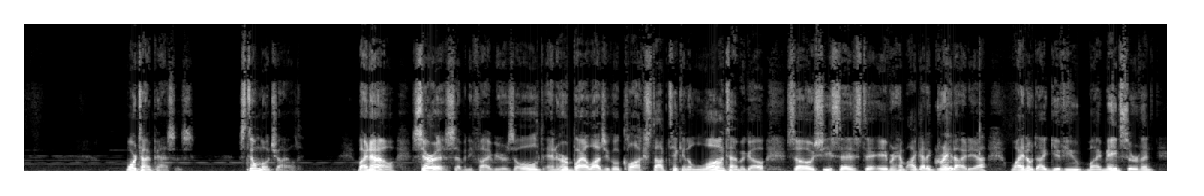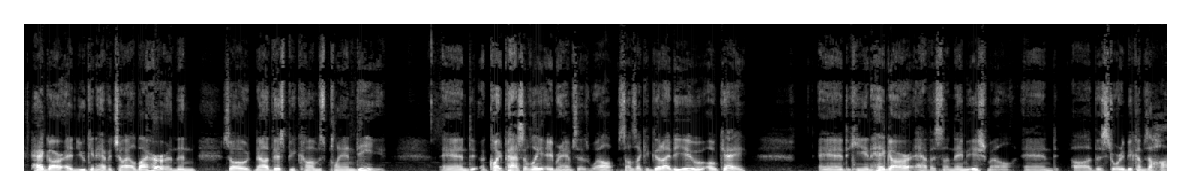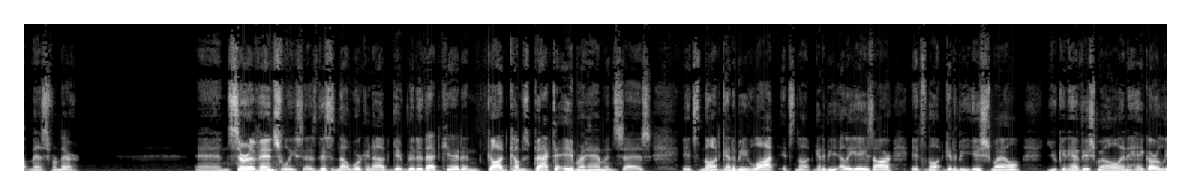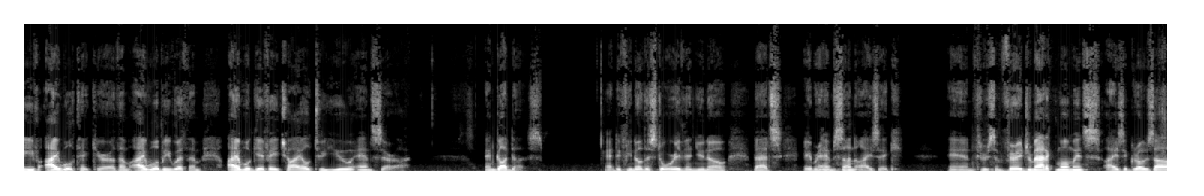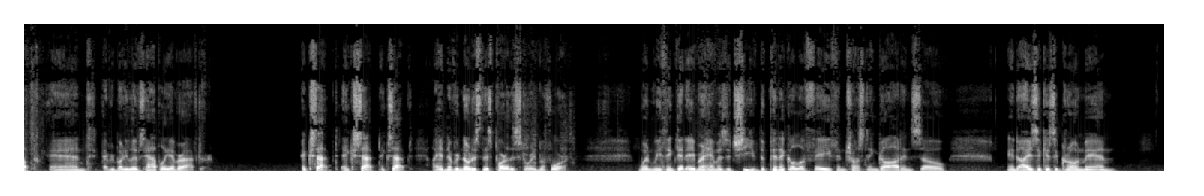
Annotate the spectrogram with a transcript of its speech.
More time passes. Still no child. By now, Sarah is 75 years old and her biological clock stopped ticking a long time ago. So she says to Abraham, I got a great idea. Why don't I give you my maidservant, Hagar, and you can have a child by her? And then, so now this becomes plan D. And quite passively, Abraham says, well, sounds like a good idea to you. Okay. And he and Hagar have a son named Ishmael. And uh, the story becomes a hot mess from there. And Sarah eventually says, This is not working out. Get rid of that kid. And God comes back to Abraham and says, It's not going to be Lot. It's not going to be Eleazar. It's not going to be Ishmael. You can have Ishmael and Hagar leave. I will take care of them. I will be with them. I will give a child to you and Sarah. And God does. And if you know the story, then you know that's Abraham's son Isaac and through some very dramatic moments, Isaac grows up and everybody lives happily ever after. Except, except, except, I had never noticed this part of the story before. When we think that Abraham has achieved the pinnacle of faith and trusting God, and so, and Isaac is a grown man,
